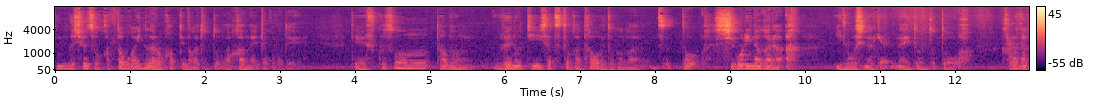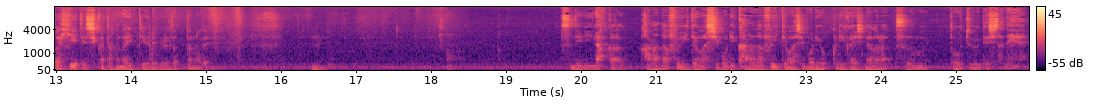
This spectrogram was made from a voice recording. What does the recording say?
キングシューズを買った方がいいのだろうかっていうのがちょっと分かんないところで。で服装も多分上の T シャツとかタオルとかがずっと絞りながら 移動しなきゃないとちょっと体が冷えて仕方がないっていうレベルだったので、うん、常になんか体拭いては絞り体拭いては絞りを繰り返しながら進む道中でしたね。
